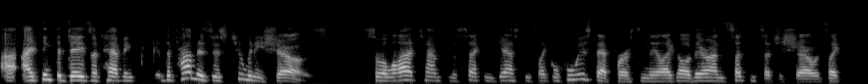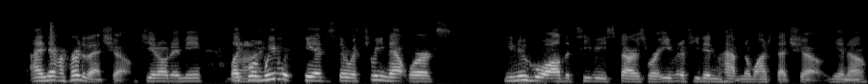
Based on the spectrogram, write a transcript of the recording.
I think the days of having the problem is there's too many shows. So a lot of times the second guest is like, well, who is that person? They're like, oh, they're on such and such a show. It's like, I never heard of that show. Do you know what I mean? Like right. when we were kids, there were three networks. You knew who all the TV stars were, even if you didn't happen to watch that show. You know?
